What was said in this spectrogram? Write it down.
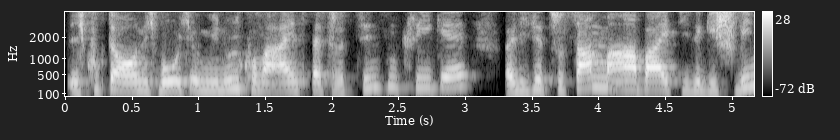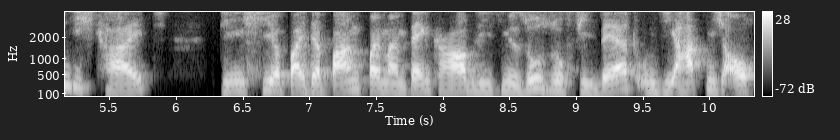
Ich gucke da auch nicht, wo ich irgendwie 0,1 bessere Zinsen kriege, weil diese Zusammenarbeit, diese Geschwindigkeit, die ich hier bei der Bank, bei meinem Banker habe, die ist mir so, so viel wert und die hat mich auch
